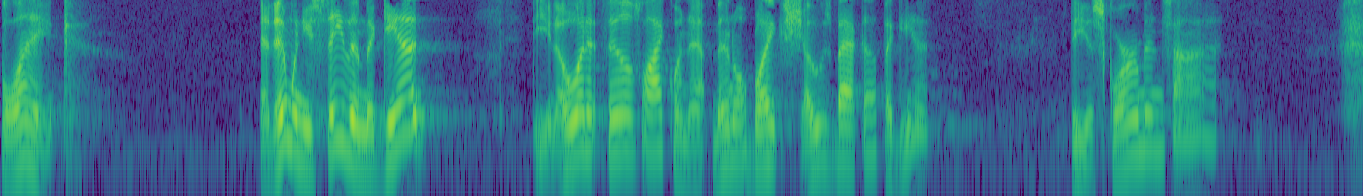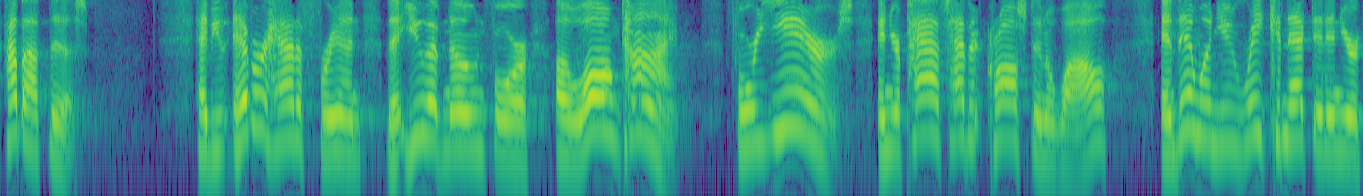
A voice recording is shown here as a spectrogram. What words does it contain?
blank. And then when you see them again, do you know what it feels like when that mental blank shows back up again? Do you squirm inside? How about this? Have you ever had a friend that you have known for a long time, for years, and your paths haven't crossed in a while? And then when you reconnected and you're,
